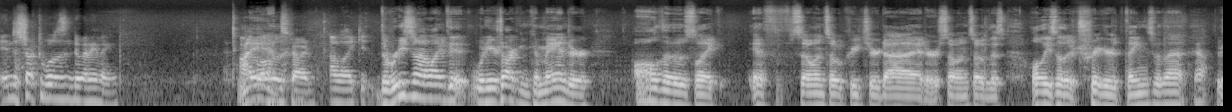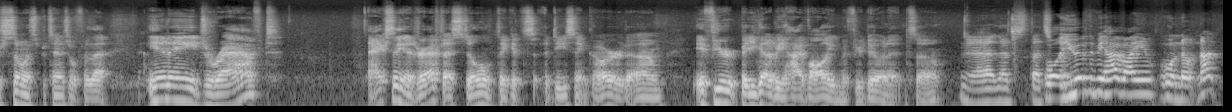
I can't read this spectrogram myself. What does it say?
Indestructible doesn't do anything. I Man. love this card. I like it. the reason I liked it when you're talking commander, all those like if so and so creature died or so and so this all these other triggered things with that. Yeah. There's so much potential for that. In a draft, actually in a draft, I still think it's a decent card. Um, if you're, but you got to be high volume if you're doing it. So Yeah, that's that's. Well, you have to be high volume. Well, no, not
